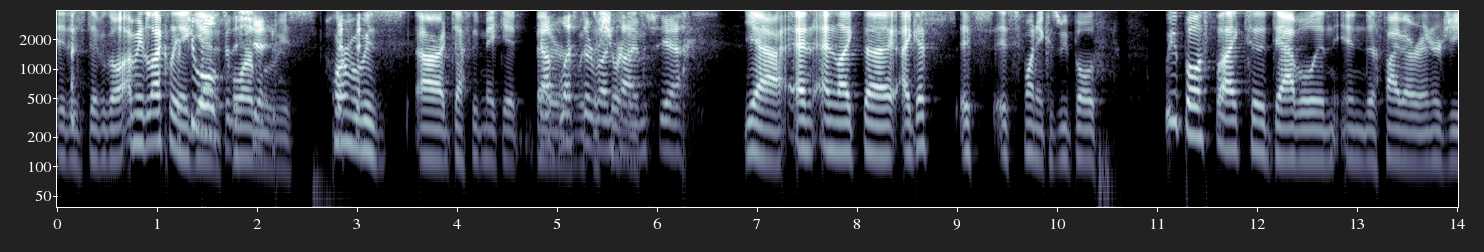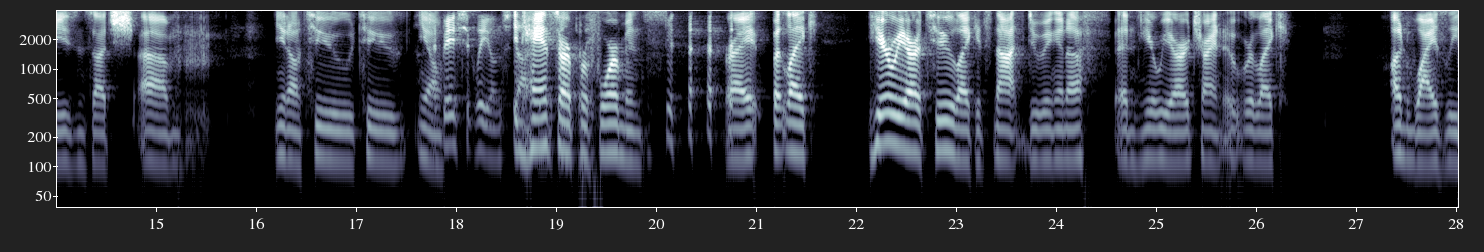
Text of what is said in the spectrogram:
it is difficult. I mean, luckily We're again, it's horror movies. Horror movies are definitely make it better. God bless with their the run shortness. times. Yeah. Yeah, and and like the I guess it's it's funny because we both we both like to dabble in in the five hour energies and such. Um, you know, to to you know Basically enhance our performance, right? But like here we are too. Like it's not doing enough, and here we are trying to. We're like unwisely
